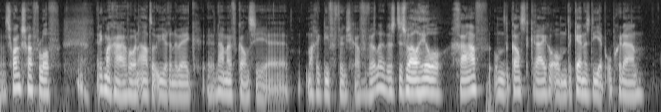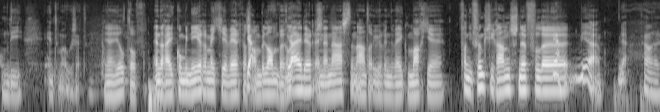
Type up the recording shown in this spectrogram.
met zwangerschapsverlof. Ja. En ik mag haar voor een aantal uren in de week, uh, na mijn vakantie, uh, mag ik die functie gaan vervullen. Dus het is wel heel gaaf om de kans te krijgen om de kennis die je hebt opgedaan, om die in te mogen zetten. Ja, heel tof. En dan ga je combineren met je werk als ja. ambulant begeleider. Ja, en daarnaast een aantal uren in de week mag je van die functie gaan snuffelen. Ja, ja. ja gaan, we,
